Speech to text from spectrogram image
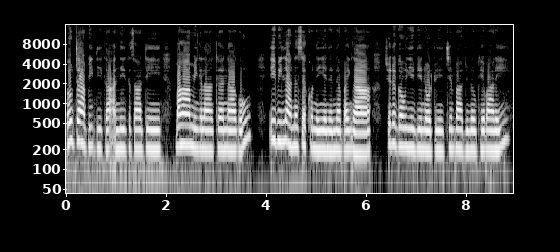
ဗုဒ္ဓဘိတိကအနေကစားတင်မဟာမင်္ဂလာခန္ဓာကိုဧပြီလ29ရက်နေ့နေ့ပိုင်းကရွှေတကုံရင်ပြင်တော်တွင်ကျင်းပပြုလုပ်ခဲ့ပါရယ်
